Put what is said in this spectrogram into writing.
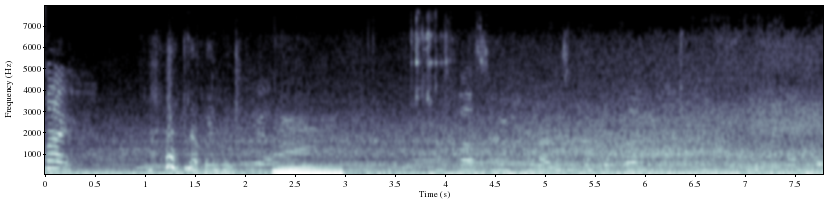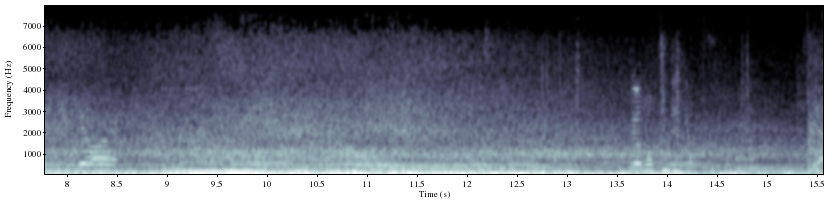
Mal. hm. Wir rufen dich auf. Ja.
